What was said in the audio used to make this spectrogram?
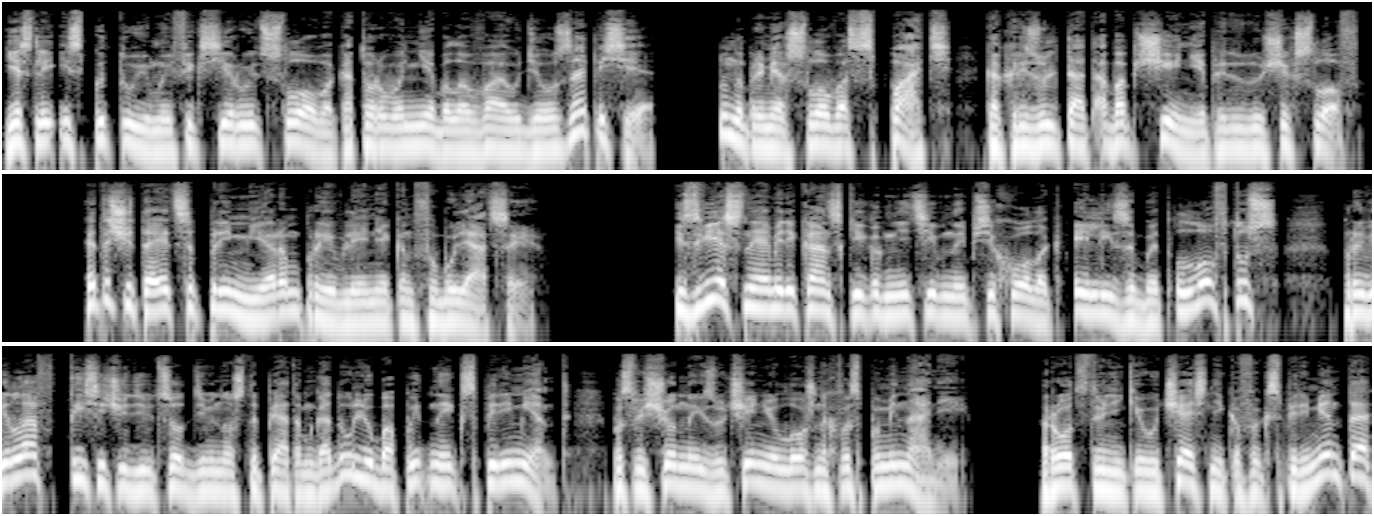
Если испытуемый фиксирует слово, которого не было в аудиозаписи, ну, например, слово «спать», как результат обобщения предыдущих слов, это считается примером проявления конфабуляции. Известный американский когнитивный психолог Элизабет Лофтус провела в 1995 году любопытный эксперимент, посвященный изучению ложных воспоминаний. Родственники участников эксперимента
